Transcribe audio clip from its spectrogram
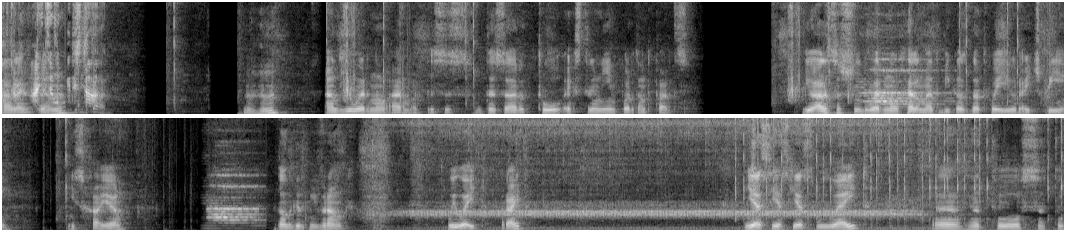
All of them. It is done. Mm-hmm. And you wear no armor. This is these are two extremely important parts. You also should wear no helmet because that way your HP is higher. Don't get me wrong. We wait, right? Yes, yes, yes. We wait uh, to to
